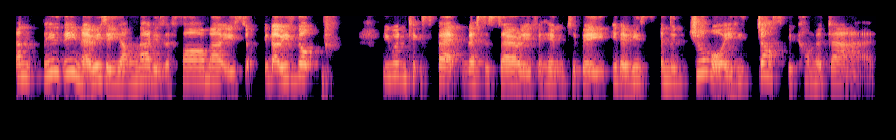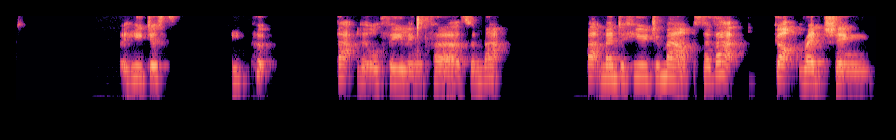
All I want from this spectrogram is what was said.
And you know, he's a young lad. He's a farmer. He's you know, he's not. You wouldn't expect necessarily for him to be. You know, he's and the joy. He's just become a dad. But he just he put that little feeling first, and that that meant a huge amount. So that gut wrenching,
